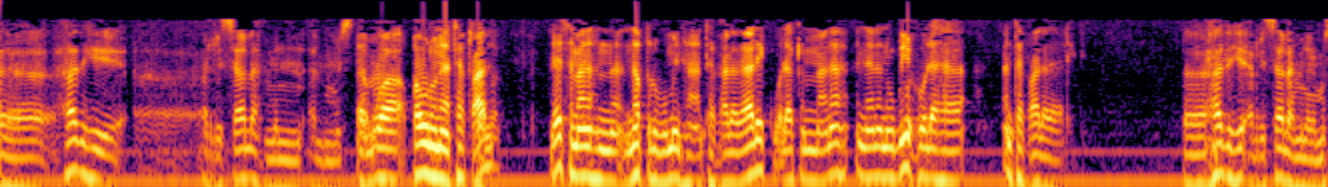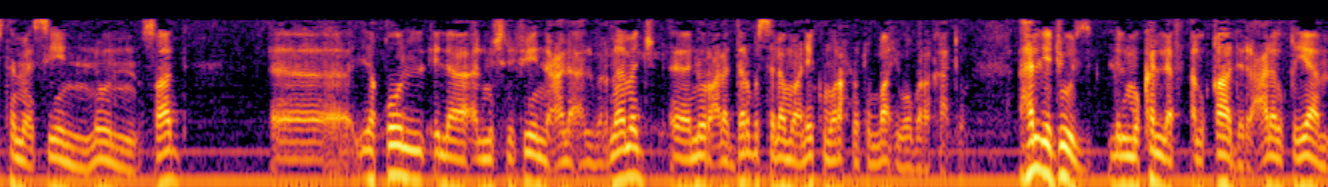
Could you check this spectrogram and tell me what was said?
آه هذه الرسالة من المستمع. وقولنا تفعل. ليس معناه أن نطلب منها أن تفعل ذلك ولكن معناه أننا نبيح لها أن تفعل ذلك. آه هذه الرسالة من المستمع سين نون صاد. يقول إلى المشرفين على البرنامج آه نور على الدرب. السلام عليكم ورحمة الله وبركاته. هل يجوز للمكلف القادر على القيام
